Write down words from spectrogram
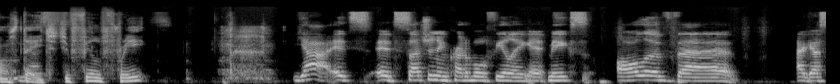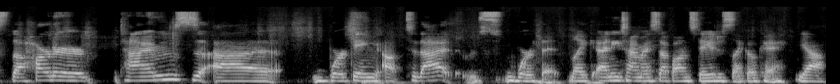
On stage, Yes. you feel free. Yeah, it's it's such an incredible feeling. It makes all of the, I guess, the harder times uh, working up to that worth it. Like anytime I step on stage, it's like, okay, yeah,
